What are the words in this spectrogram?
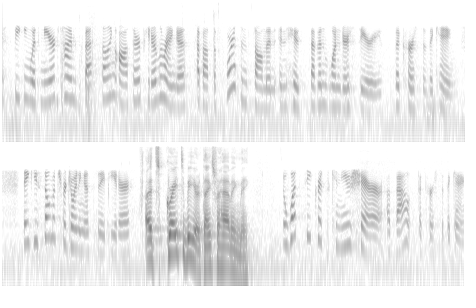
are speaking with New York Times bestselling author Peter Lerangis about the fourth installment in his Seven Wonders series, The Curse of the King. Thank you so much for joining us today, Peter. It's great to be here. Thanks for having me. So what secrets can you share about The Curse of the King?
